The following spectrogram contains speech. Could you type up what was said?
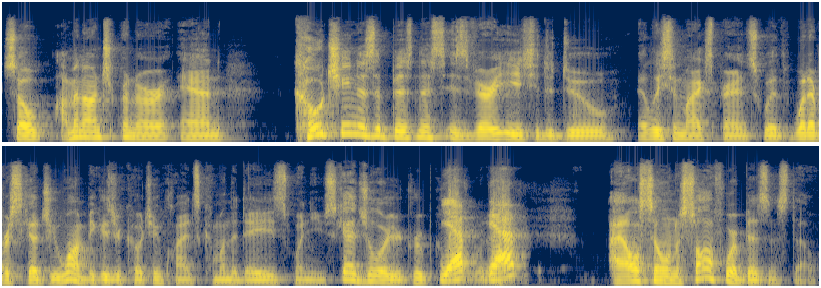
So i'm an entrepreneur and coaching as a business is very easy to do at least in my experience with whatever schedule you want because your coaching clients come on the days when you schedule or your group yep yep I also own a software business, though.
